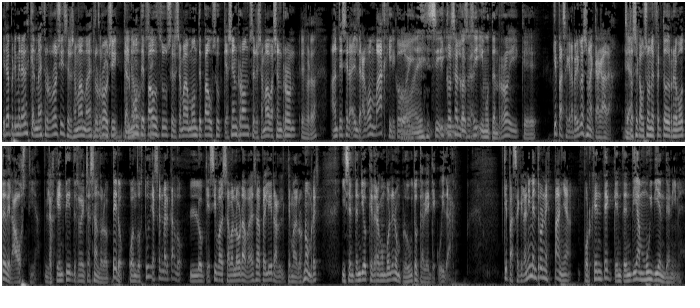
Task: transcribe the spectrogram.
Era la primera vez que al maestro Roshi se le llamaba maestro Roshi, que al no, monte. Pausu se le llamaba monte Pausu, que a Shenron se le llamaba Shenron. Es verdad. Antes era el dragón mágico y, y cosas locas. así. Y Mutenroy, que. ¿Qué pasa? Que la película es una cagada. Ya. Entonces causó un efecto de rebote de la hostia. La gente rechazándolo. Pero cuando estudias el mercado, lo que sí se valoraba de esa peli era el tema de los nombres. Y se entendió que Dragon Ball era un producto que había que cuidar. ¿Qué pasa? Que el anime entró en España por gente que entendía muy bien de anime.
